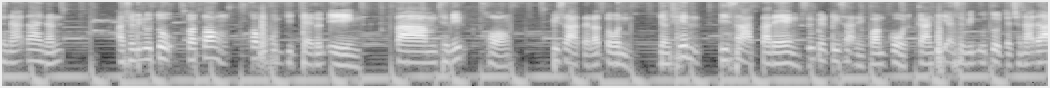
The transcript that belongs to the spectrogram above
ชนะได้นั้น อัศวินอุตุก็ต้องควบคุมจิตใจตนเอง ตามชนิดของ ปีศาจแต่ละตน อย่างเช่น ปีศาจตาแดง ซึ่งเป็นปีศาจแห่งความโกรธการที่อัศวินอุตุจะชนะได้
